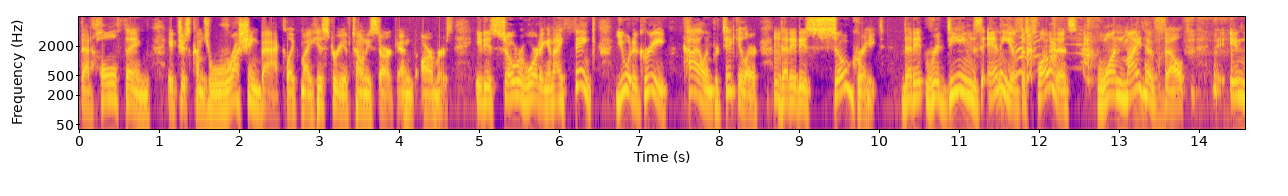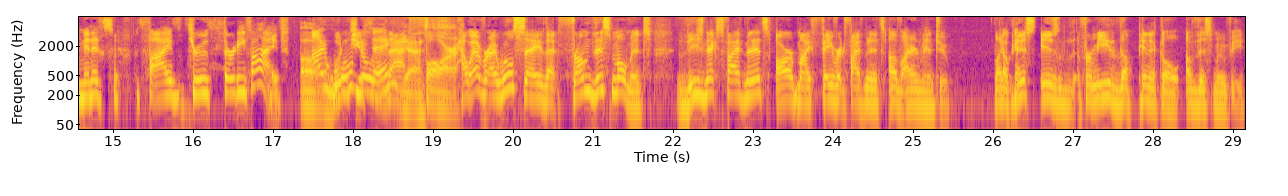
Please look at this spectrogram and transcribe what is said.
that whole thing. It just comes rushing back like my history of Tony Stark and armors. It is so rewarding. And I think you would agree, Kyle in particular, hmm. that it is so great that it redeems any of the slowness one might have felt in minutes five through 35. Uh, I wouldn't you say that yes. far. However, I will say that from this moment, these next five minutes are my favorite five minutes of Iron Man 2. Like, okay. this is, for me, the pinnacle of this movie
